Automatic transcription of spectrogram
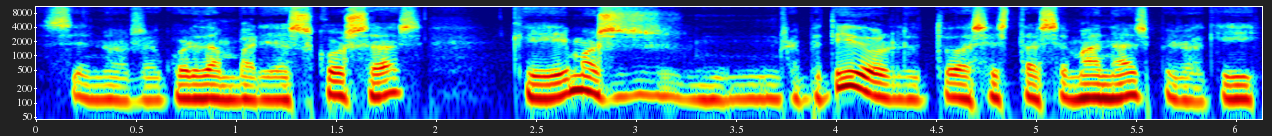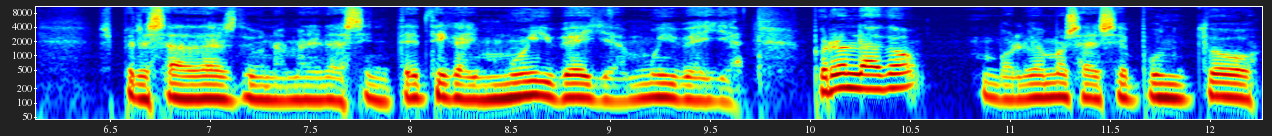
se nos recuerdan varias cosas que hemos repetido todas estas semanas, pero aquí expresadas de una manera sintética y muy bella, muy bella. Por un lado, volvemos a ese punto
